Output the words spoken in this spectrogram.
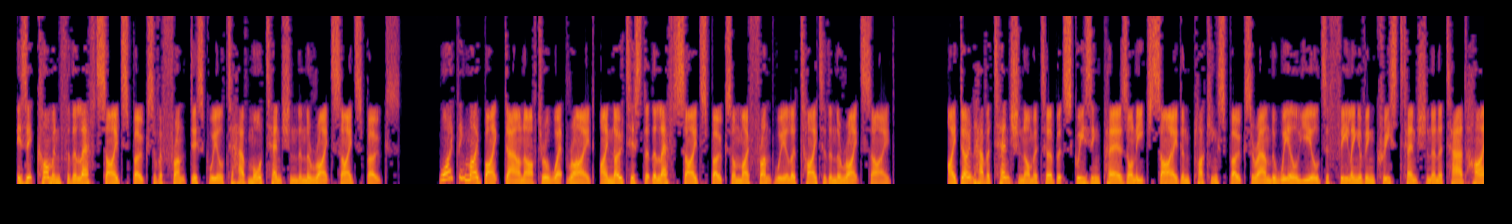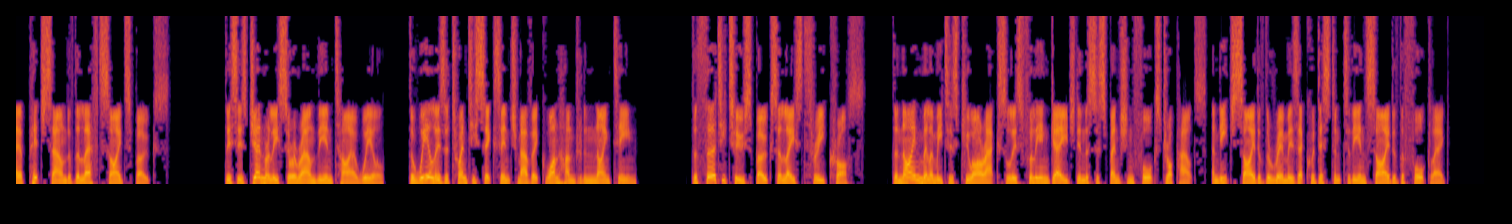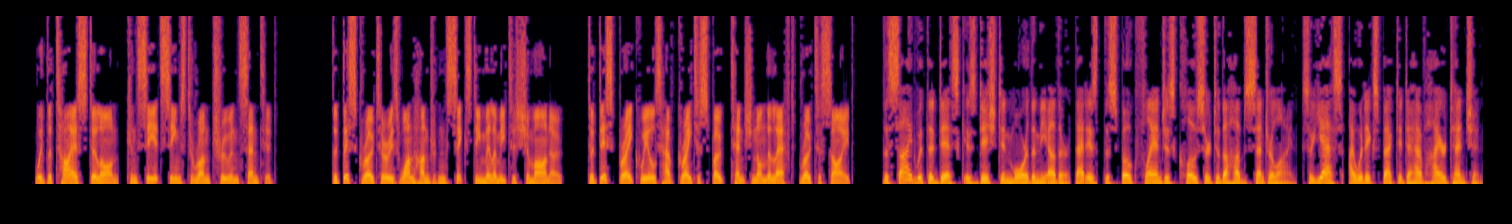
Is it common for the left side spokes of a front disc wheel to have more tension than the right side spokes? Wiping my bike down after a wet ride, I noticed that the left side spokes on my front wheel are tighter than the right side. I don't have a tensionometer but squeezing pairs on each side and plucking spokes around the wheel yields a feeling of increased tension and a tad higher pitch sound of the left side spokes. This is generally so around the entire wheel. The wheel is a 26-inch Mavic 119. The 32 spokes are laced 3 cross. The 9mm QR axle is fully engaged in the suspension fork's dropouts, and each side of the rim is equidistant to the inside of the fork leg. With the tire still on, can see it seems to run true and centered. The disc rotor is 160 mm Shimano. The disc brake wheels have greater spoke tension on the left, rotor side. The side with the disc is dished in more than the other that is, the spoke flange is closer to the hub's centerline, so yes, I would expect it to have higher tension.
